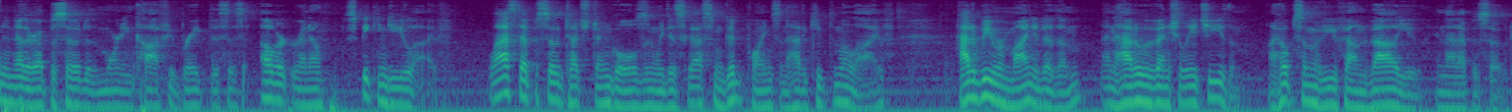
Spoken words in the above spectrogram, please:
to another episode of the Morning Coffee Break. This is Albert Reno speaking to you live. Last episode touched on goals and we discussed some good points on how to keep them alive, how to be reminded of them, and how to eventually achieve them. I hope some of you found value in that episode.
